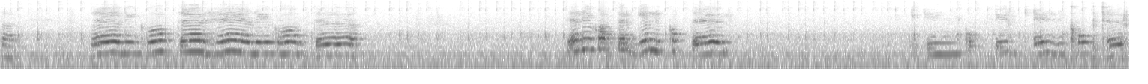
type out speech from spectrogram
зато я літаю. Гелікоптер, гелікоптер. Гелікоптер, гелікоптер. Гелікоптер, гелікоптер.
